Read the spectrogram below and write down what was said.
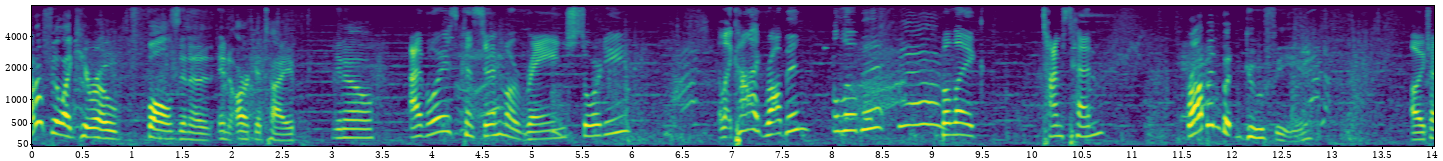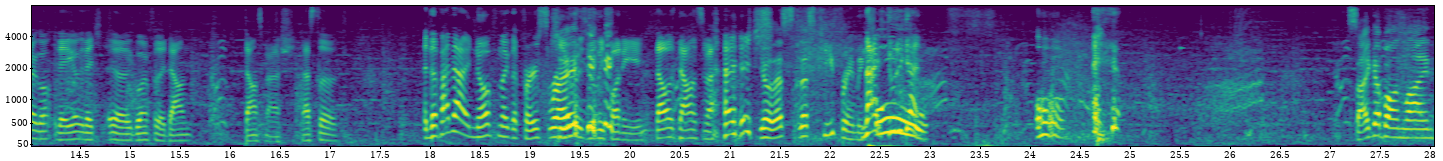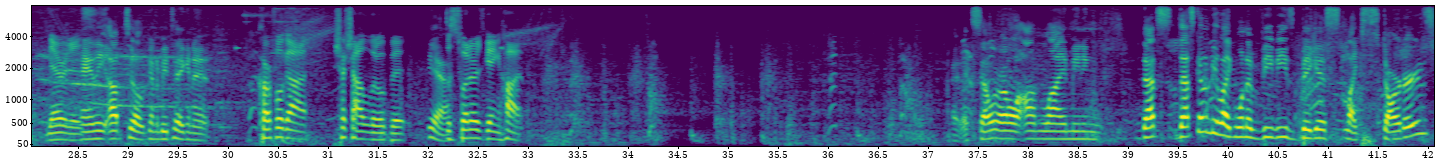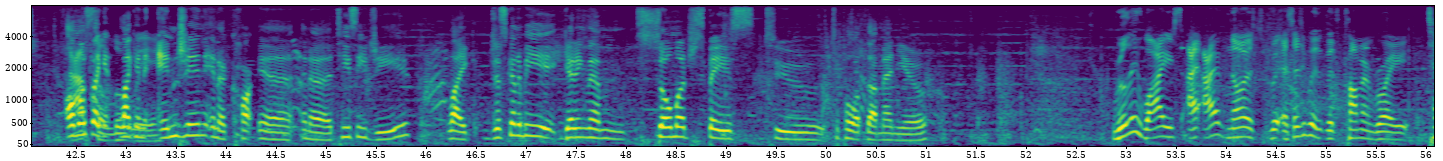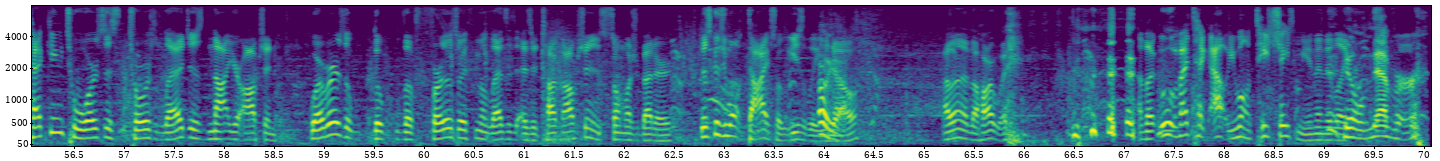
I don't feel like Hero falls in a, an archetype, you know? I've always considered him a range sortie. Like, kind of like Robin, a little bit. Yeah. But, like, times 10. Robin, but goofy. Oh, you try going, they, they, uh, going for the down down smash. That's the... The fact that I know from, like, the first cue Right? is really funny. That was down smash. Yo, that's that's keyframing. Nice, do it again. Oh, Psych up online, there it is. and the up tilt gonna be taking it. Karflo got stretched out a little bit. Yeah. The sweater is getting hot. All right, Accelerate online, meaning that's that's gonna be like one of Vivi's biggest like starters, almost like like an engine in a car uh, in a TCG. Like just gonna be getting them so much space to to pull up that menu. Really wise. I, I've noticed, especially with, with Common Roy, teching towards this towards ledge is not your option. Whoever is the, the, the furthest away from the ledge as, as your tuck option is so much better. Just because you won't die so easily, Oh, you yeah. know? I learned it the hard way. I'm like, ooh, if I tech out, you won't chase me. And then they're like, He'll never.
